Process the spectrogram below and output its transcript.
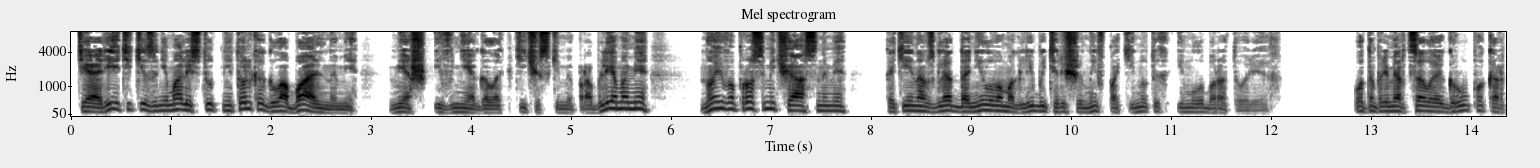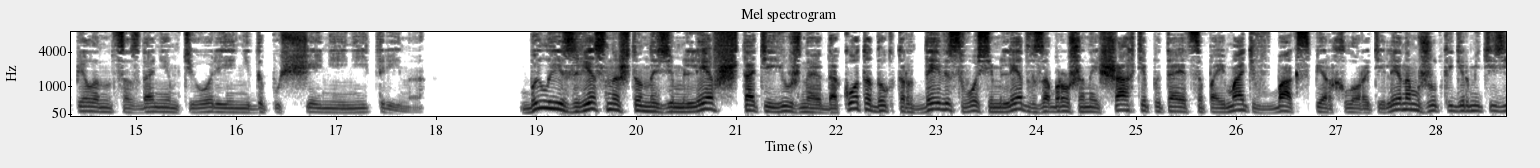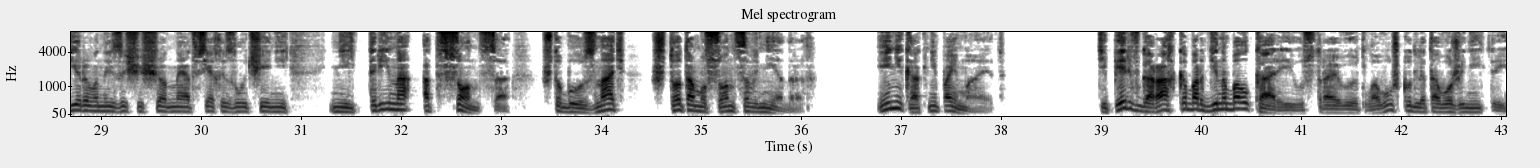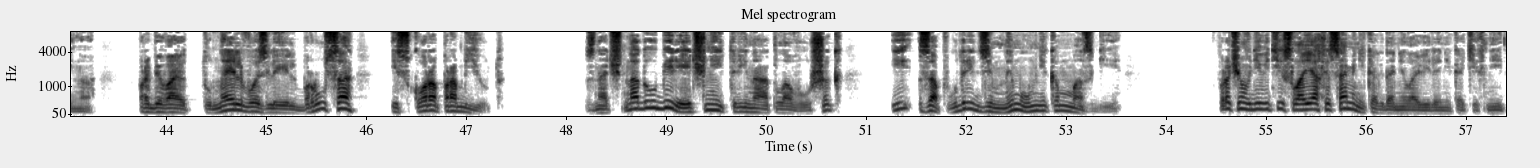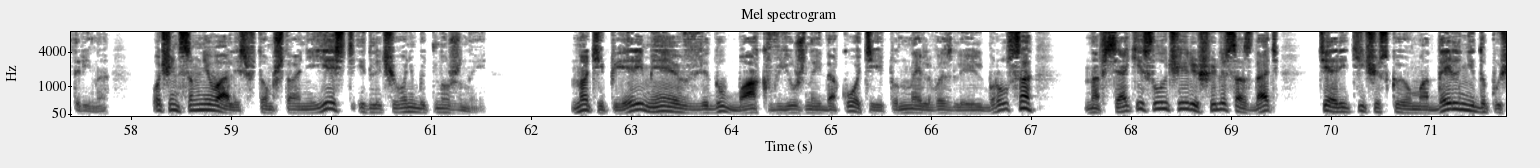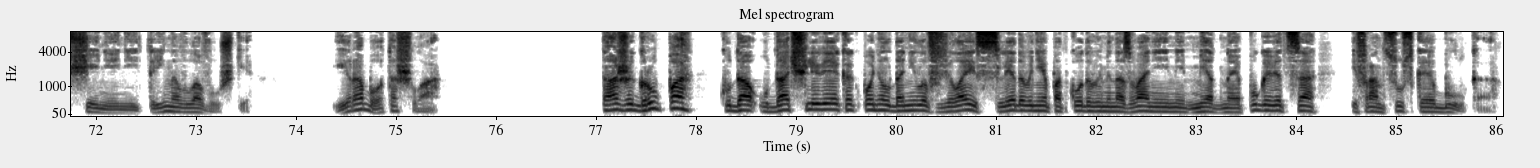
Теоретики занимались тут не только глобальными, меж- и внегалактическими проблемами, но и вопросами частными, какие, на взгляд Данилова, могли быть решены в покинутых им лабораториях. Вот, например, целая группа корпела над созданием теории недопущения нейтрино. Было известно, что на Земле в штате Южная Дакота доктор Дэвис восемь лет в заброшенной шахте пытается поймать в бак с перхлоротиленом, жутко герметизированный, защищенный от всех излучений, нейтрино от Солнца, чтобы узнать, что там у Солнца в недрах. И никак не поймает. Теперь в горах Кабардино-Балкарии устраивают ловушку для того же нейтрино, пробивают туннель возле Эльбруса и скоро пробьют. Значит, надо уберечь нейтрино от ловушек и запудрить земным умникам мозги. Впрочем, в девяти слоях и сами никогда не ловили никаких нейтрино. Очень сомневались в том, что они есть и для чего-нибудь нужны. Но теперь, имея в виду бак в Южной Дакоте и туннель возле Эльбруса, на всякий случай решили создать теоретическую модель недопущения нейтрино в ловушке. И работа шла. Та же группа куда удачливее, как понял Данилов, ввела исследования под кодовыми названиями «медная пуговица» и «французская булка».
